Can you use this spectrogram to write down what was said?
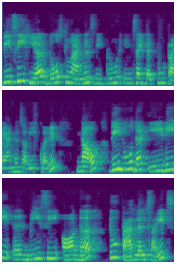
we see here those two angles we proved inside the two triangles are equal. Now, we know that AD and BC are the two parallel sides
